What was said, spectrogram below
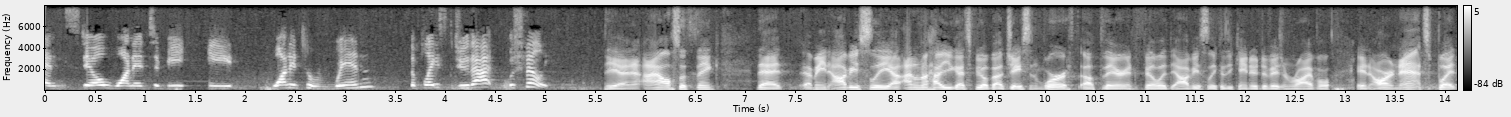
and still wanted to be he wanted to win, the place to do that was Philly. Yeah, and I also think that I mean, obviously, I I don't know how you guys feel about Jayson Werth up there in Philly, obviously because he came to a division rival in our Nats, but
